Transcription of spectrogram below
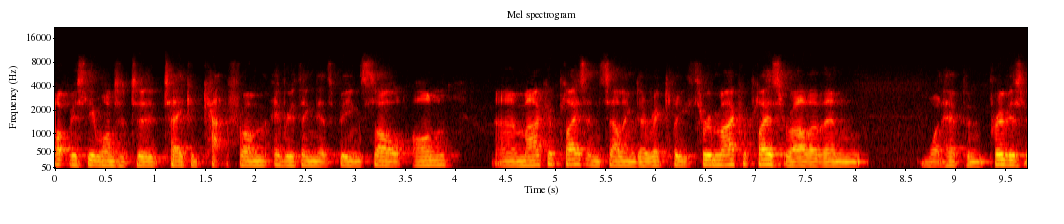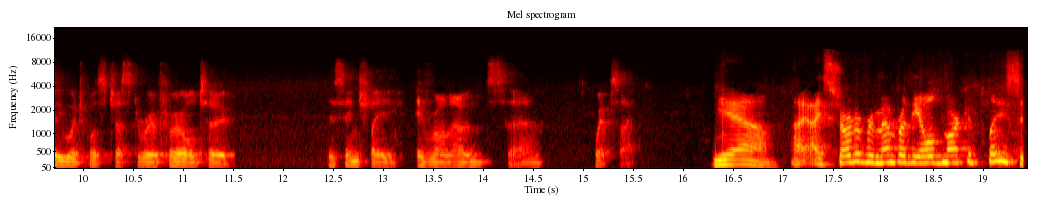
obviously wanted to take a cut from everything that's being sold on uh, marketplace and selling directly through marketplace rather than what happened previously, which was just a referral to essentially everyone owns um, website. Yeah, I, I, sort of remember the old marketplace. It,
